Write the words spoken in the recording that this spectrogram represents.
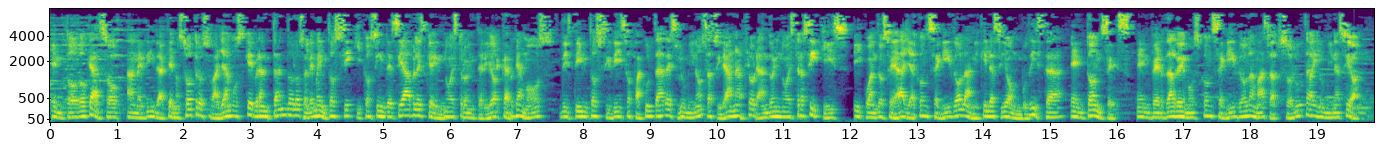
En todo caso, a medida que nosotros vayamos quebrantando los elementos psíquicos indeseables que en nuestro interior cargamos, distintos CDs o facultades luminosas irán aflorando en nuestra psiquis, y cuando se haya conseguido la aniquilación budista, entonces, en verdad hemos conseguido la más absoluta iluminación.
